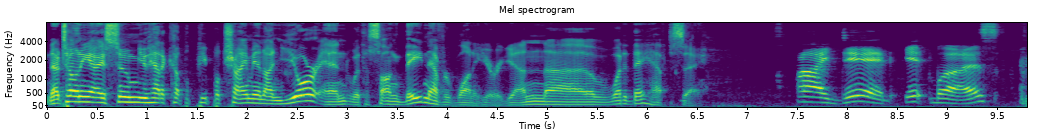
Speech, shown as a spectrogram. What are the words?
Now, Tony, I assume you had a couple people chime in on your end with a song they never want to hear again. Uh, what did they have to say? I did. It was. I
